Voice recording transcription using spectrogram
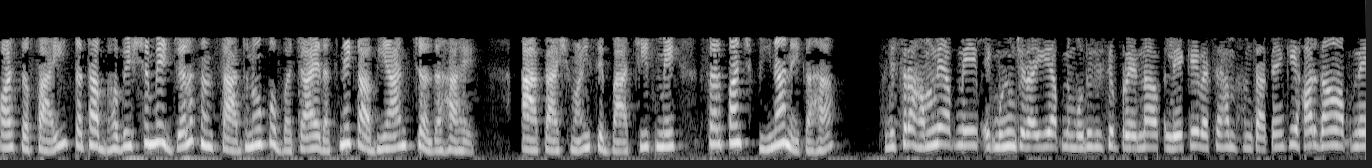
और सफ़ाई तथा भविष्य में जल संसाधनों को बचाए रखने का अभियान चल रहा है। आकाशवाणी से बातचीत में सरपंच वीना ने कहा जिस तरह हमने अपनी एक मुहिम चलाई है, अपने मोदी जी से प्रेरणा लेके, वैसे हम हम चाहते हैं कि हर गाँव अपने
